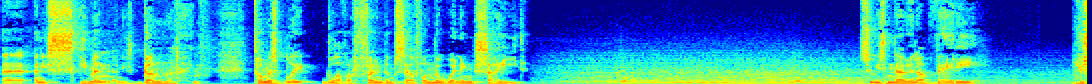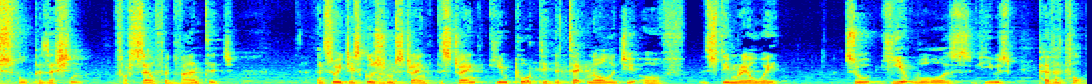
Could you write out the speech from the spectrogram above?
uh, and his scheming and his gun running, Thomas Blake Glover found himself on the winning side. So he's now in a very useful position for self advantage and so he just goes from strength to strength. He imported the technology of the steam railway. So he it was, he was pivotal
